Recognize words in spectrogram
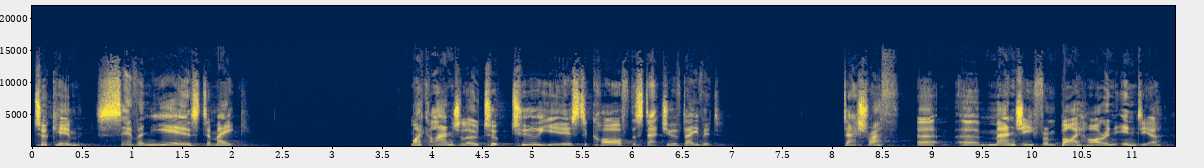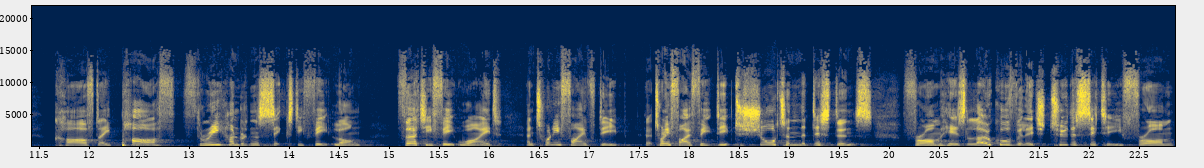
took him seven years to make. Michelangelo took two years to carve the statue of David. Dashrath uh, uh, Manjhi from Bihar in India carved a path 360 feet long 30 feet wide and 25 deep, 25 feet deep to shorten the distance from his local village to the city from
